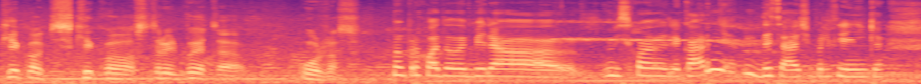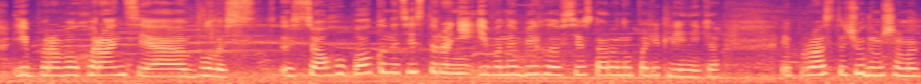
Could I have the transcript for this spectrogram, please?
Скільки, скільки стрільби, це ужас. Ми проходили біля міської лікарні, дитячої поліклініки, і правоохоронці були з цього боку на цій стороні, і вони бігли всі в сторону поліклініки. І просто чудом, що ми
